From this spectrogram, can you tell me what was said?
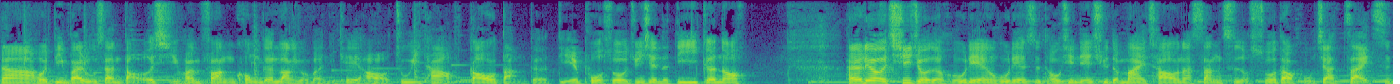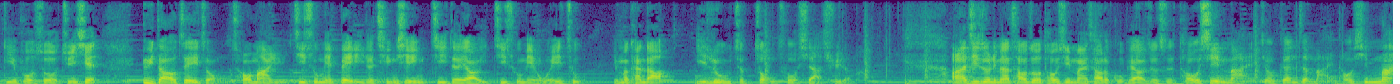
那会兵败如山倒，而喜欢放空的浪友们，你可以好好注意它哦。高档的跌破所有均线的第一根哦。还有六二七九的胡连，胡连是投信连续的卖超。那上次有说到股价再次跌破所有均线，遇到这一种筹码与技术面背离的情形，记得要以技术面为主。有没有看到一路就重挫下去了嘛？好了，记住你们要操作投信买超的股票，就是投信买就跟着买，投信卖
